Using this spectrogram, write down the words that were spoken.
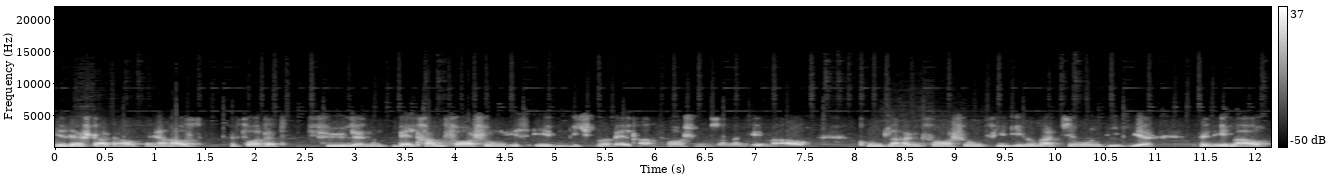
hier sehr stark auch herausgefordert fühlen. Und Weltraumforschung ist eben nicht nur Weltraumforschung, sondern eben auch Grundlagenforschung, viel Innovation, die hier dann eben auch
